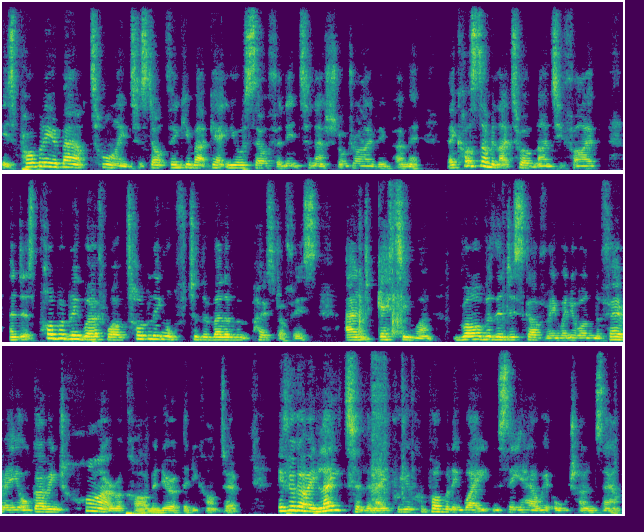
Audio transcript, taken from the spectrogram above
it's probably about time to start thinking about getting yourself an international driving permit. They cost something like $12.95 and it's probably worthwhile toddling off to the relevant post office and getting one rather than discovering when you're on the ferry or going to hire a car in Europe that you can't do. If you're going later than April, you can probably wait and see how it all turns out.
